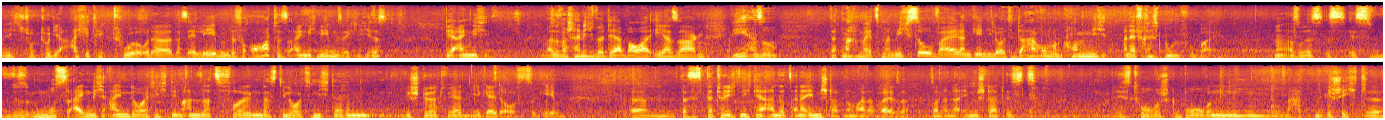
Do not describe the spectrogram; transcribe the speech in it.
nicht die Struktur, die Architektur oder das Erleben des Ortes eigentlich nebensächlich ist. Der eigentlich, also wahrscheinlich wird der Bauer eher sagen, nee, also das machen wir jetzt mal nicht so, weil dann gehen die Leute darum und kommen nicht an der Fressbude vorbei. Ne, Also es, es, es muss eigentlich eindeutig dem Ansatz folgen, dass die Leute nicht darin gestört werden, ihr Geld auszugeben. Ähm, Das ist natürlich nicht der Ansatz einer Innenstadt normalerweise, sondern eine Innenstadt ist historisch geboren, hat eine Geschichte,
